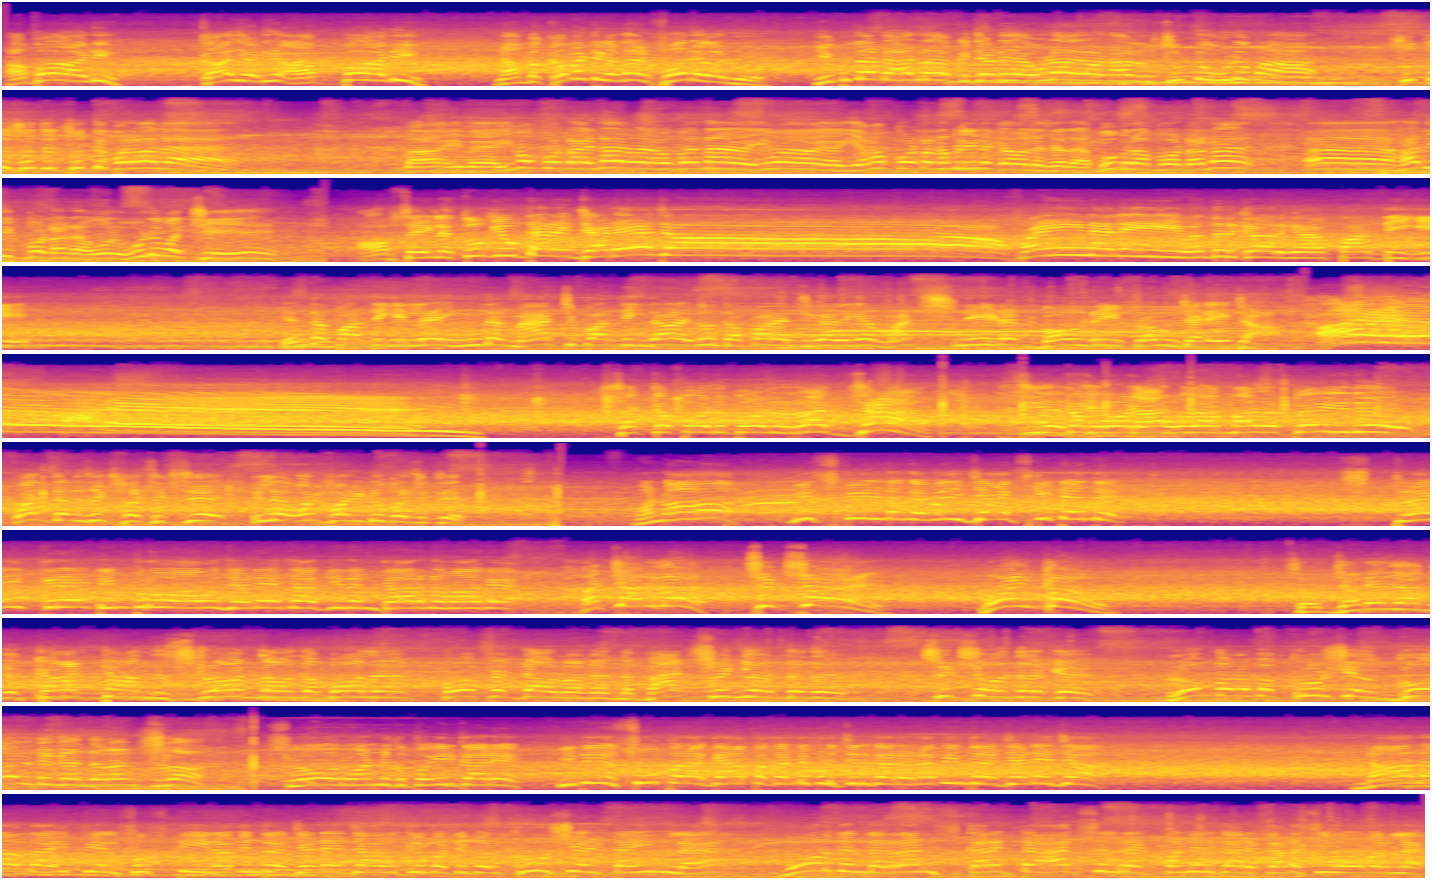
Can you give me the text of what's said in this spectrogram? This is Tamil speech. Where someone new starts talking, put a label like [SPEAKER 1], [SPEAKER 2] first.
[SPEAKER 1] அப்பா அடி காய் அடி அப்பா அடி நம்ம கமிட்டிக்கு தான் போரே வருது. இப்படிதான் ஆடுறாங்க ஜடேஜா விட நாலு சுட்டு விடுமா? சுத்து சுத்து சுத்து பரவாயில்ல. இவன் இவன் போட்டா என்ன இவன் எவன் போட்டா நம்மளுக்கு என்ன கவலை சொல்ல பூம்ரா போட்டானா ஆஹ், ஹார்திக் போட்டானா? ஒரு உடுமச்சி
[SPEAKER 2] ஆஃப் சைடுல தூக்கி விட்டாரு ஜடேஜா! ஃபைனலி வந்திருக்காருங்க பார்ட்டிக்கு. எந்த பார்ட்டிக்கு இல்ல இந்த மேட்ச் பார்ட்டிக்கு தான் எதுவும் தப்பா நினைச்சுக்காதீங்க. Much needed boundary from Jadeja.
[SPEAKER 1] சக்க போடு ராஜா. சிஎஸ்கே காட்டுல மழை பெய்யுது. One thirty six for six இல்ல one forty two for six
[SPEAKER 3] one misfield அங்க வில் ஜாக்ஸ் கிட்ட இருந்து. ஸ்ட்ரைக் ரேட் இம்ப்ரூவ் ஆகும் ஜடேஜாக்கு இதன் காரணமாக.
[SPEAKER 1] அச்சாருங்க சிக்ஸ் வாங்கிக்கோ ஸோ ஜடேஜாக்கு கரெக்டா அந்த ஸ்லாட்ல வந்த பால் பெர்ஃபெக்டா அவரோட இந்த பேட் ஸ்விங்ல இருந்தது. சிக்ஸ் வந்திருக்கு. ரொம்ப ரொம்ப குரூஷியல் கோல்டுங்க இந்த ரன்ஸ்லாம்
[SPEAKER 3] ஸ்லோவர் ஒன்னுக்கு போயிருக்காரு. இது சூப்பரா கேப்ப கண்டுபிடிச்சிருக்காரு ரவீந்திர ஜடேஜா. நாலாவது ஐபிஎல் 50 ரவீந்திர ஜடேஜாவுக்கு பட் இப்போ ஒரு க்ரூஷியல் டைம்ல மோர் தென் த ரன்ஸ் கரெக்டா ஆக்சலரேட் பண்ணிருக்காரு கடைசி ஓவர்ல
